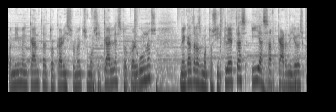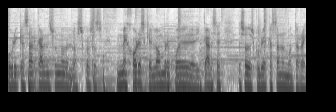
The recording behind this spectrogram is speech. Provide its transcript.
a mí me encanta tocar instrumentos musicales, toco algunos. Me encantan las motocicletas y asar carne. Yo descubrí que asar carne es una de las cosas mejores que el hombre puede dedicarse. Eso descubrí acá estando en Monterrey.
